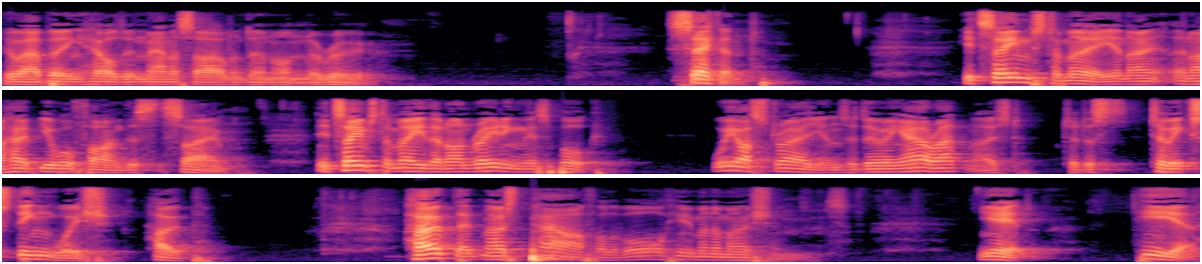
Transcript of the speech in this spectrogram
who are being held in Manus Island and on Nauru. Second, it seems to me, and I, and I hope you will find this the same, it seems to me that on reading this book, we Australians are doing our utmost to, dis- to extinguish hope. Hope, that most powerful of all human emotions. Yet, here,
